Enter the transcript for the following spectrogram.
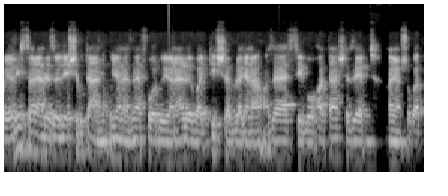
hogy a visszarendeződés után ugyanez ne forduljon elő, vagy kisebb legyen az elszívó hatás, ezért nagyon sokat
